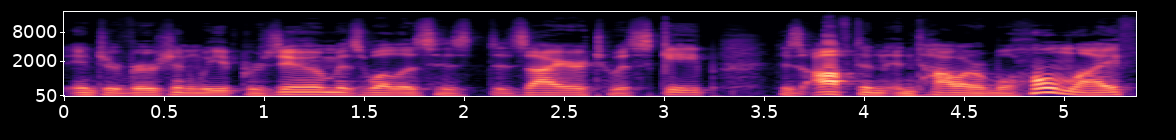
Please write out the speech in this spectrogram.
introversion, we presume, as well as his desire to escape his often intolerable home life.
